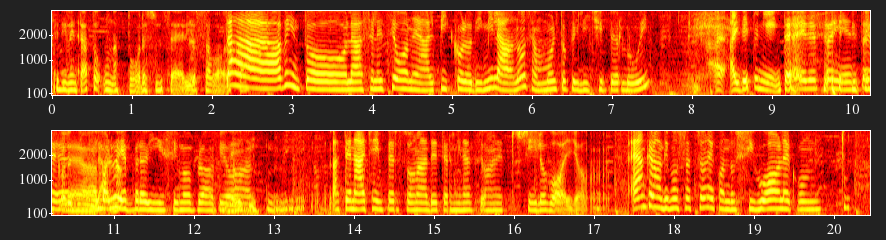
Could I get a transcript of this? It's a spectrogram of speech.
È diventato un attore sul serio stavolta. Sta, ha vinto la selezione al piccolo di Milano, siamo molto felici per lui. Eh, hai detto niente. Hai detto niente. ma lui è bravissimo proprio. Vedi. Mm, la tenacia in persona, la determinazione, ha detto sì, lo voglio. È anche una dimostrazione quando si vuole con tutti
